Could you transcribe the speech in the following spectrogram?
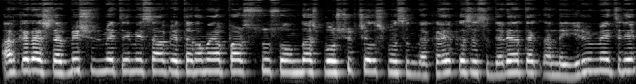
Arkadaşlar 500 metre mesafe tarama yapar su sondaj boşluk çalışmasında kaya kasası dere yataklarında 20 metre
